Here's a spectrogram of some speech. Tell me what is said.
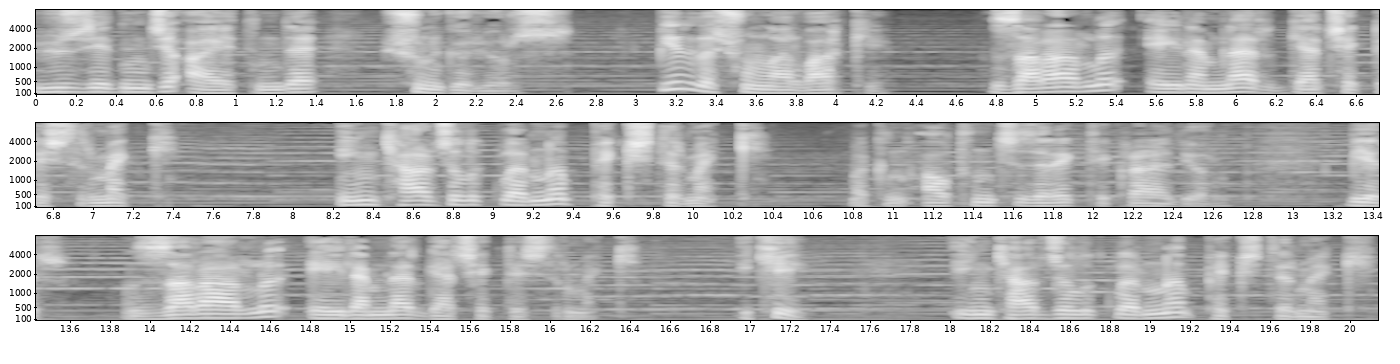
107. ayetinde şunu görüyoruz. Bir de şunlar var ki zararlı eylemler gerçekleştirmek, inkarcılıklarını pekiştirmek. Bakın altını çizerek tekrar ediyorum. 1. Zararlı eylemler gerçekleştirmek. 2. İnkarcılıklarını pekiştirmek.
